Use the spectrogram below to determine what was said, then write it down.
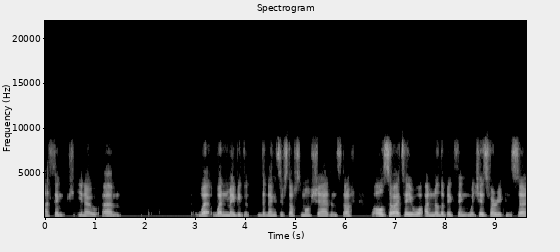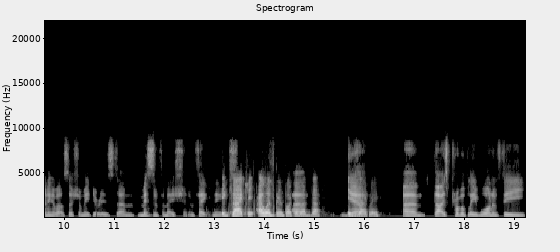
I think you know um, where when maybe the, the negative stuff's more shared and stuff. But also, I tell you what, another big thing which is very concerning about social media is um, misinformation and fake news. Exactly. I was going to talk um, about that. Exactly. Um, that is probably one of the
